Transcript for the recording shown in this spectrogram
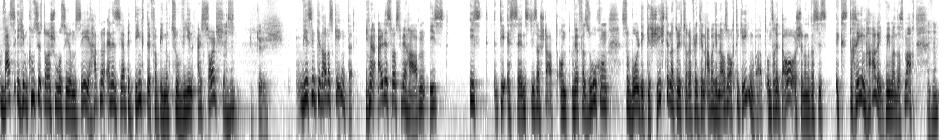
was ich im Kunsthistorischen Museum sehe, hat nur eine sehr bedingte Verbindung zu Wien als solches. Mhm. Natürlich. Wir sind genau das Gegenteil. Ich meine, alles, was wir haben, ist ist die Essenz dieser Stadt. Und wir versuchen sowohl die Geschichte natürlich zu reflektieren, aber genauso auch die Gegenwart. Unsere Dauerausstellung, das ist extrem haarig, wie man das macht. Mhm.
